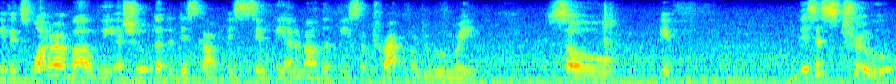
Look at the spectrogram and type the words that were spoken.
if it's 1 or above, we assume that the discount is simply an amount that we subtract from the room rate. So if this is true,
